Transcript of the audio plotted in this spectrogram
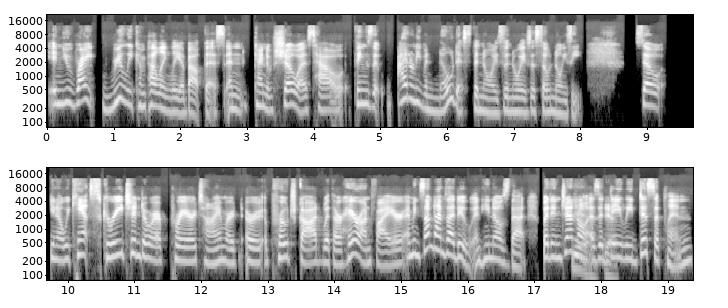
and you write really compellingly about this, and kind of show us how things that I don't even notice the noise. The noise is so noisy. So you know, we can't screech into our prayer time or or approach God with our hair on fire. I mean, sometimes I do, and he knows that. But in general, yeah, as a yeah. daily discipline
